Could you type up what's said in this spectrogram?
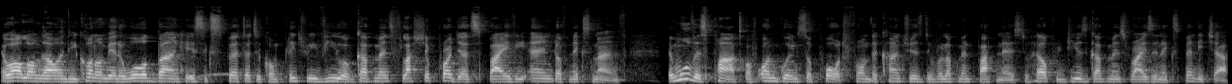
A while longer on the economy, and the World Bank is expected to complete review of government flagship projects by the end of next month. The move is part of ongoing support from the country's development partners to help reduce government's rising expenditure.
